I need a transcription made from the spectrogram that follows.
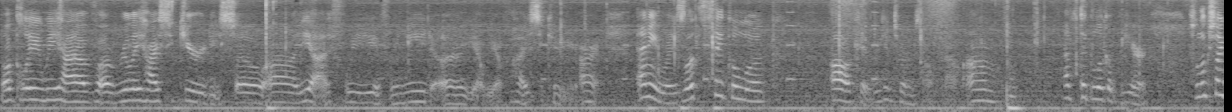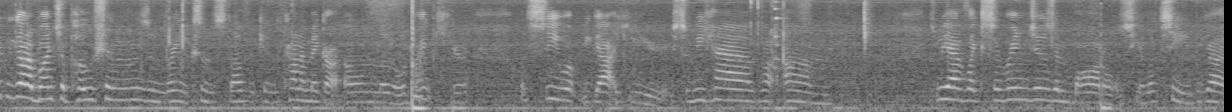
Luckily, we have uh, really high security, so uh, yeah, if we if we need, uh, yeah, we have high security. All right. Anyways, let's take a look. Oh, okay, we can turn this off now. Um, let's take a look up here. So it looks like we got a bunch of potions and drinks and stuff. We can kind of make our own little drink here. Let's see what we got here. So we have um, so we have like syringes and bottles here. Let's see. We got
